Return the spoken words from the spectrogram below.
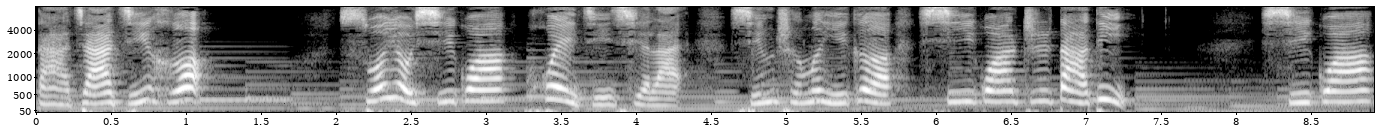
大家集合，所有西瓜汇集起来，形成了一个西瓜之大地。西瓜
